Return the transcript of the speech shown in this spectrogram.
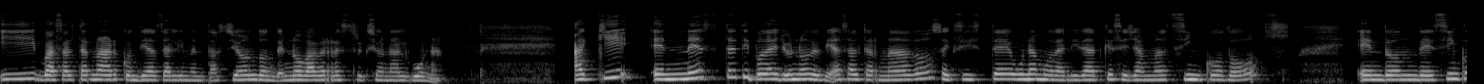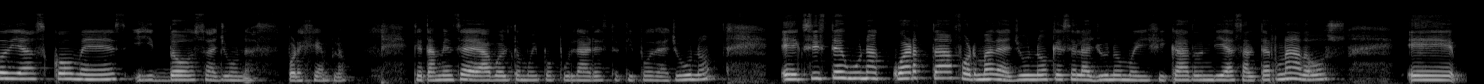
y vas a alternar con días de alimentación donde no va a haber restricción alguna. Aquí en este tipo de ayuno de días alternados existe una modalidad que se llama 5-2, en donde 5 días comes y 2 ayunas, por ejemplo, que también se ha vuelto muy popular este tipo de ayuno. Existe una cuarta forma de ayuno que es el ayuno modificado en días alternados. Eh,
